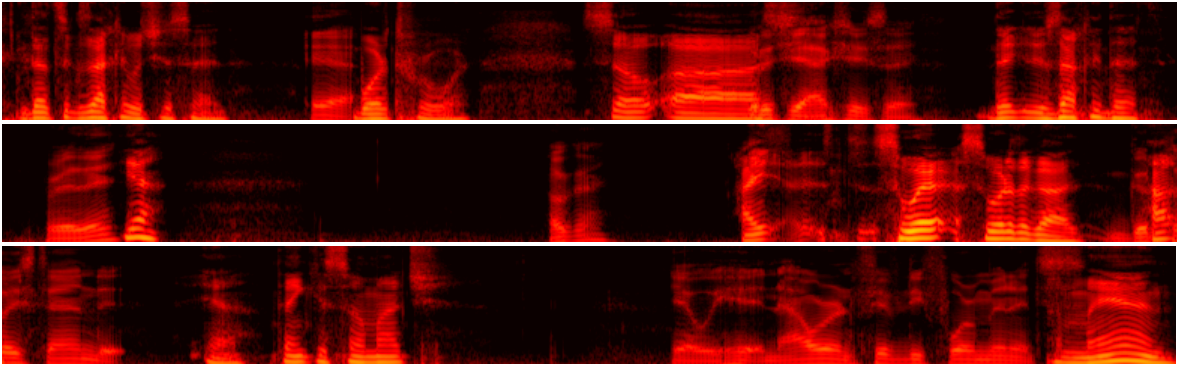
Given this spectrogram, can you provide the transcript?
That's exactly what you said, Yeah. word for word. So uh, What did she actually say? th- exactly that. Really? Yeah. Okay. I uh, swear, swear to God. Good Uh, place to end it. Yeah. Thank you so much, Yeah, we hit an hour and 54 minutes. Uh, man.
